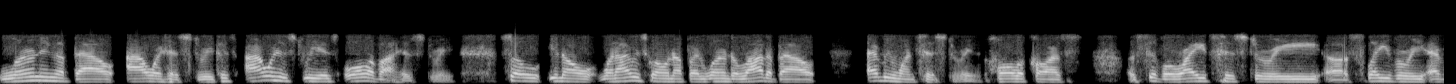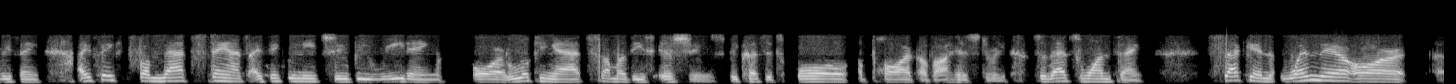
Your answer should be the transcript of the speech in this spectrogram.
learning about our history, because our history is all of our history. So, you know, when I was growing up, I learned a lot about everyone's history, Holocaust, uh, civil rights history, uh, slavery, everything. I think from that stance, I think we need to be reading or looking at some of these issues because it's all a part of our history. So that's one thing. Second, when there are uh,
